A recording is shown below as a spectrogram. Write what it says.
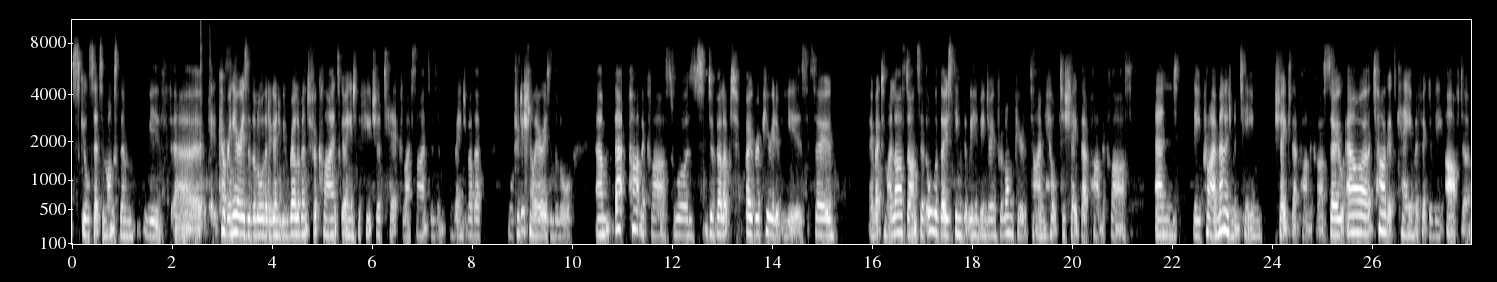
skill sets amongst them with uh, covering areas of the law that are going to be relevant for clients going into the future, tech, life sciences, and a range of other more traditional areas of the law. Um, that partner class was developed over a period of years. So, going back to my last answer, all of those things that we had been doing for a long period of time helped to shape that partner class. And the prior management team shaped that partner class. So, our targets came effectively after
